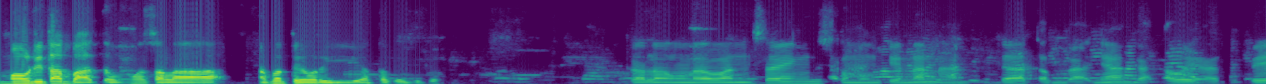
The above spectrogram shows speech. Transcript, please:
mau ditambah atau masalah apa teori atau kayak gitu. Kalau ngelawan Sengs kemungkinan ada enggaknya nggak tahu ya. Tapi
